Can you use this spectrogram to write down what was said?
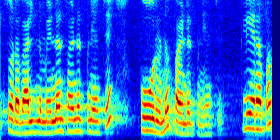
எக்ஸோட வேல்யூ நம்ம என்னென்னு ஃபைண்ட் அவுட் பண்ணியாச்சு? ஃபோர்னு ஃபைண்ட் அவுட் பண்ணியாச்சு. கிளியராப்பா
